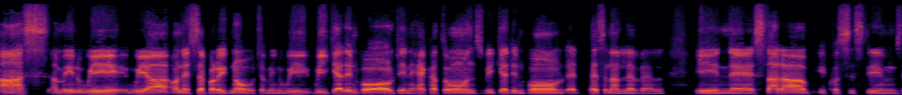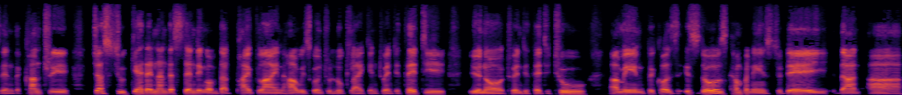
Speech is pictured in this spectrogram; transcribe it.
us, I mean, we, we are on a separate note. I mean, we, we get involved in hackathons. We get involved at personal level in uh, startup ecosystems in the country just to get an understanding of that pipeline, how it's going to look like in 2030, you know, 2032. I mean, because it's those companies today that are,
